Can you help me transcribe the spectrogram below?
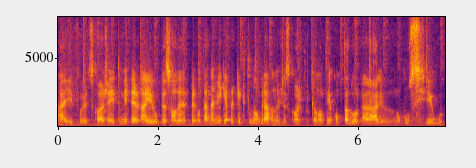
Aí foi o Discord. Aí, tu me per... aí o pessoal deve perguntar, mas Miguel, por que, que tu não grava no Discord? Porque eu não tenho computador, caralho. Eu não consigo.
